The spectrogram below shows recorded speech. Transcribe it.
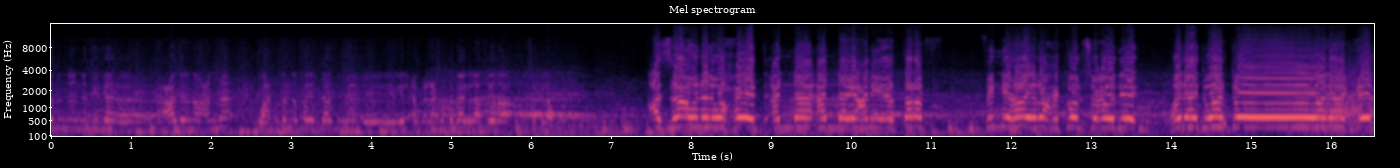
إن النتيجة عادله نوعا ما وأعتقد إن الخليج لازم يلعب العشر دقائق الأخيرة بشكل أفضل. عزاؤنا الوحيد أن أن يعني الطرف في النهايه راح يكون سعودي هنا إدواردو ولكن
